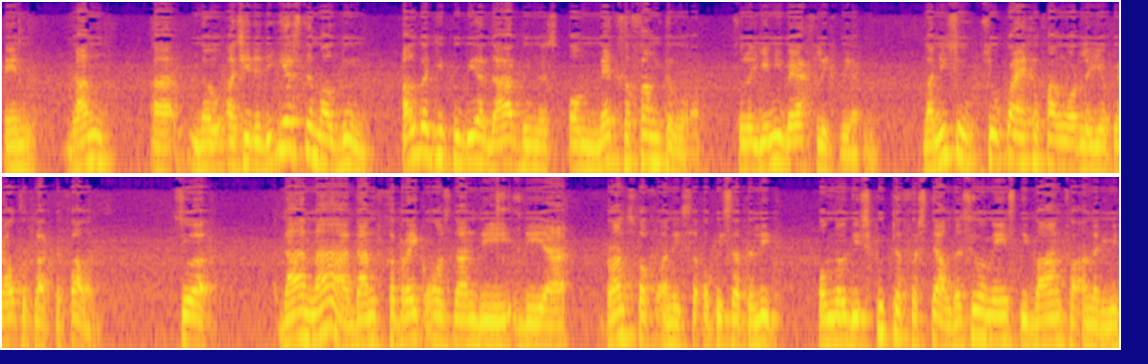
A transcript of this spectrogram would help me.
En dan uh nou as jy dit die eerste maal doen al wat jy probeer daar doen is om net gevang te word sodat jy nie wegvlieg weer nie. Maar nie so so kwai gevang word dat jy op die altvlakte val nie. So daarna dan gebruik ons dan die die uh, brandstof aan die op die satelliet om nou die spoed te verstel. Dis hoe 'n mens die baan verander. Jy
